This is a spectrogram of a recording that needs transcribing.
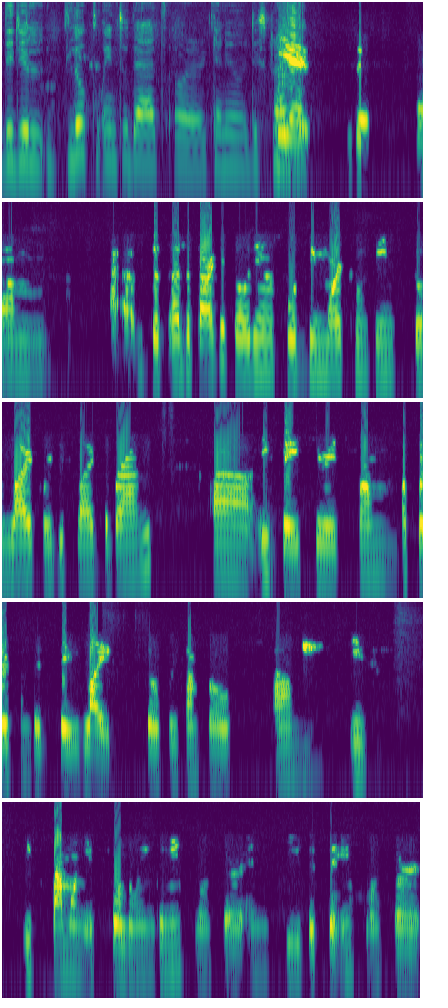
did you look into that, or can you describe? Yeah, it? the, um, uh, the, uh, the target audience would be more convinced to like or dislike the brand uh, if they hear it from a person that they like. So, for example, um, if if someone is following an influencer and see that the influencer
